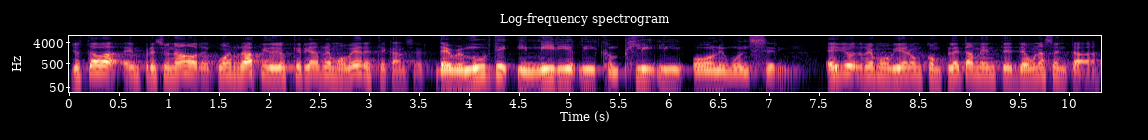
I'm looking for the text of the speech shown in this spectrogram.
Yo estaba impresionado de cuán rápido ellos querían remover este cáncer. They removed it immediately, completely, all in one sitting. Ellos removieron completamente de una sentada.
